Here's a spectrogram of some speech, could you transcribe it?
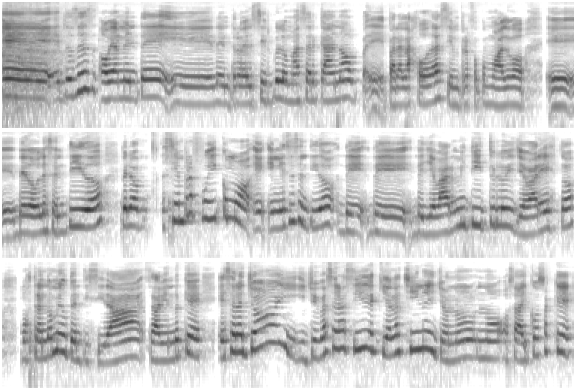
Eh, entonces, obviamente, eh, dentro del círculo más cercano, eh, para la joda siempre fue como algo eh, de doble sentido, pero siempre fui como en, en ese sentido de, de, de, llevar mi título y llevar esto, mostrando mi autenticidad, sabiendo que ese era yo y, y, yo iba a ser así de aquí a la China y yo no, no, o sea, hay cosas que,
